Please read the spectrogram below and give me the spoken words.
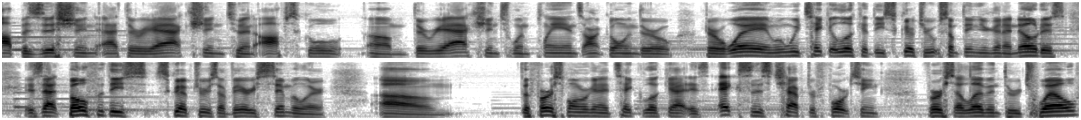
opposition, at the reaction to an obstacle, um, the reaction to when plans aren't going their, their way. And when we take a look at these scriptures, something you're going to notice is that both of these scriptures are very similar. Um, the first one we're going to take a look at is Exodus chapter 14, verse 11 through 12.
